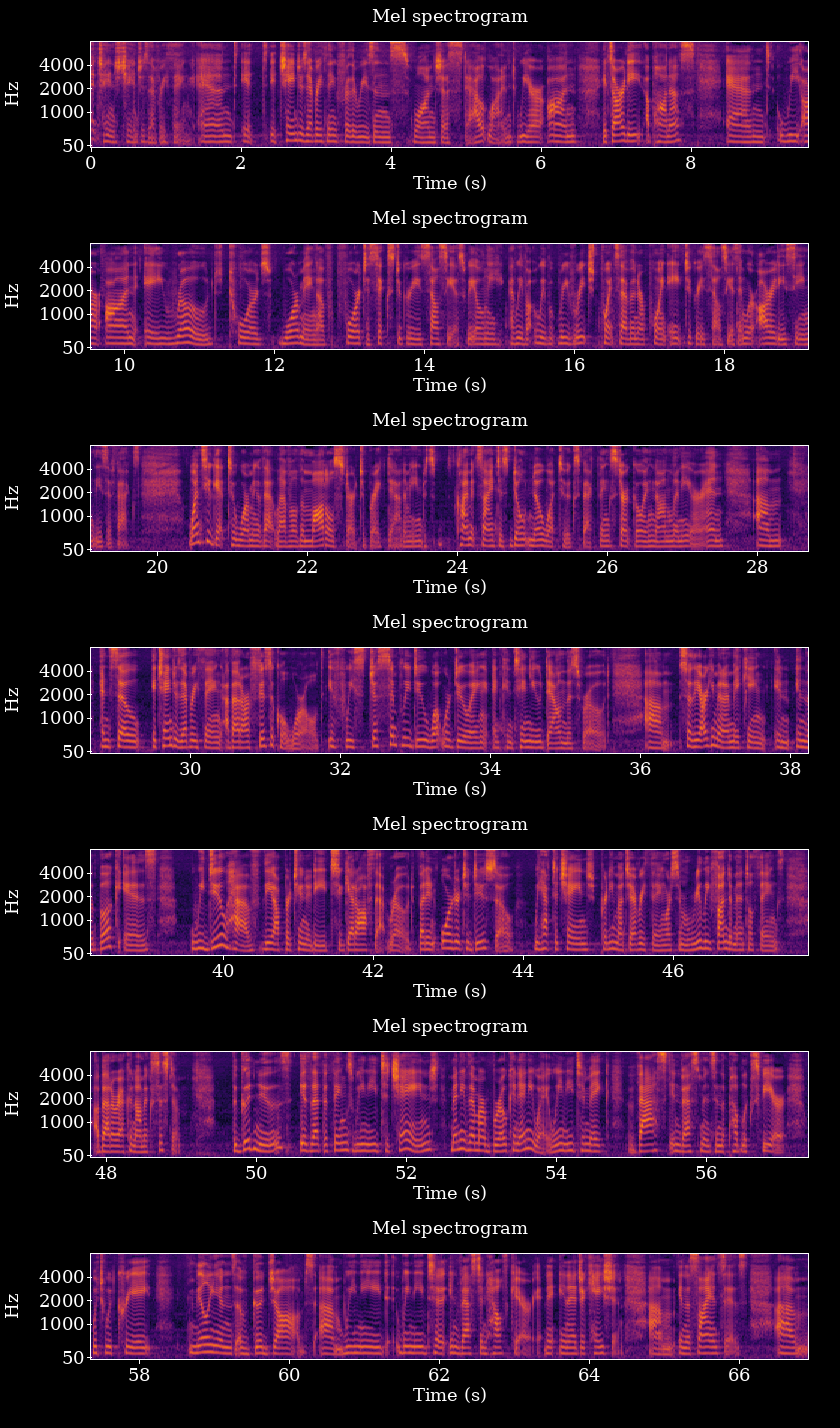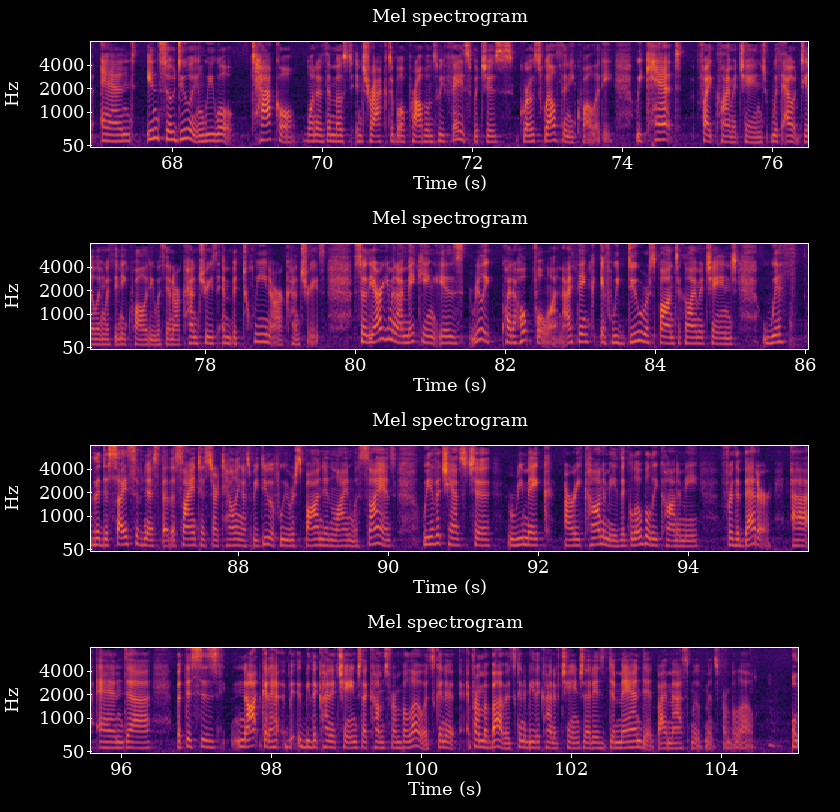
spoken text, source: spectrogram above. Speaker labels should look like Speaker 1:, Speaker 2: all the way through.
Speaker 1: climate change changes everything, and it, it changes everything for the reasons Juan just outlined. We are on, it's already upon us, and we are on a road towards warming of four to six degrees Celsius. We only, we've, we've, we've reached 0.7 or 0.8 degrees Celsius, and we're already seeing these effects. Once you get to warming of that level, the models start to break down. I mean, climate scientists don't know what to expect. Things start going nonlinear. And, um, and so it changes everything about our physical world if we just simply do what we're doing and continue down this road. Um, so the argument I'm making in, in the book is we do have the opportunity to get off that road, but in order to do so, we have to change pretty much everything or some really fundamental things about our economic system. The good news is that the things we need to change, many of them are broken anyway. We need to make vast investments in the public sphere, which would create millions of good jobs. Um, we need we need to invest in healthcare, in, in education, um, in the sciences, um, and in so doing, we will tackle one of the most intractable problems we face, which is gross wealth inequality. We can't fight climate change without dealing with inequality within our countries and between our countries. So the argument I'm making is really quite a hopeful one. I think if we do respond to climate change with the decisiveness that the scientists are telling us we do, if we respond in line with science, we have a chance to remake our economy, the global economy, for the better. Uh, and uh, but this is not going to be the kind of change that comes from below. It's going to from above. It's going to be the kind of change that is demanded by mass movements from below. Oh.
